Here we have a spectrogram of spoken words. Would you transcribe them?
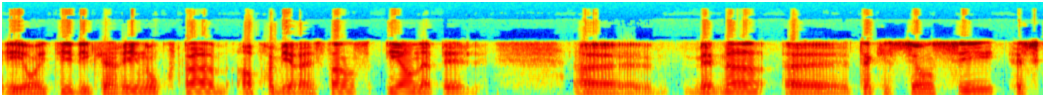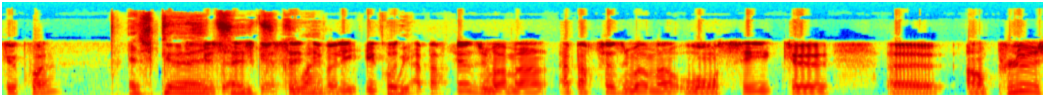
et ont été déclarés non coupables en première instance et en appel. Maintenant, ta question c'est est-ce que quoi? Est-ce que est-ce que, c'est dévolé Écoute, à partir du moment, à partir du moment où on sait que, euh, en plus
